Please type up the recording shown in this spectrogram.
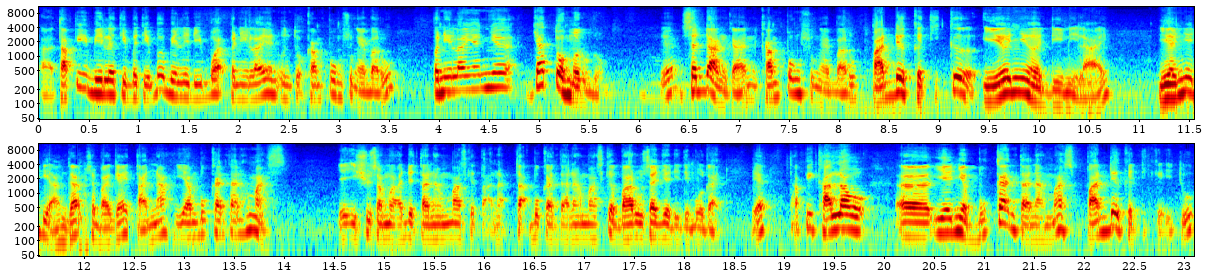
Uh, tapi bila tiba-tiba bila dibuat penilaian untuk kampung Sungai Baru, penilaiannya jatuh merudum. Ya. Sedangkan kampung Sungai Baru pada ketika ianya dinilai, ianya dianggap sebagai tanah yang bukan tanah emas. Ya, isu sama ada tanah emas ke tak tak bukan tanah emas ke baru saja ditimbulkan ya tapi kalau uh, ianya bukan tanah emas pada ketika itu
